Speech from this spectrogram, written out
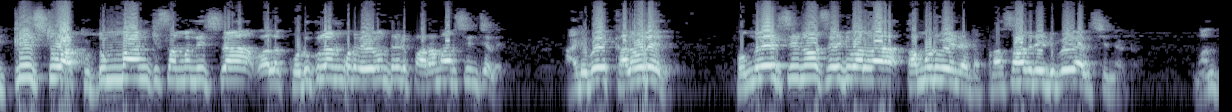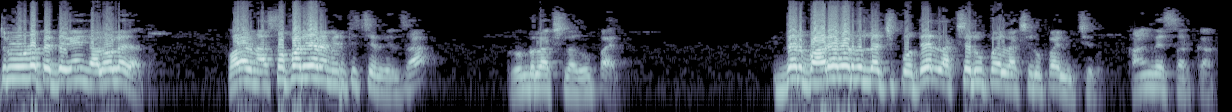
అట్లీస్ట్ ఆ కుటుంబానికి సంబంధించిన వాళ్ళ కొడుకులను కూడా రేవంత్ రెడ్డి పరామర్శించలేదు అడిపోయి కలవలేదు. పొంగులేటి శ్రీనివాస్ రెడ్డి వాళ్ళ తమ్ముడు పోయిండట ప్రసాద్ రెడ్డి పోయి కలిసిండట. మంత్రులు కూడా పెద్దగా ఏం కలవలేదట. వాళ్ళకి నష్టపరిహారం ఎంత ఇచ్చారు తెలుసా? రెండు లక్షల రూపాయలు. ఇద్దరు భార్యాభర్తలు చచ్చిపోతే లక్ష రూపాయలు లక్ష రూపాయలు ఇచ్చారు కాంగ్రెస్ సర్కార్.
